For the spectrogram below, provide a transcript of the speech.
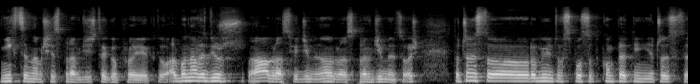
nie chce nam się sprawdzić tego projektu, albo nawet już, dobra, stwierdzimy, dobra, sprawdzimy coś, to często robimy to w sposób kompletnie nieczysty,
